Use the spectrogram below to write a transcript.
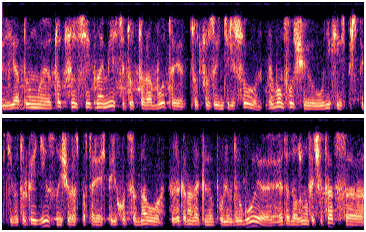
Я думаю, тот, кто сидит на месте, тот, кто работает, тот, кто заинтересован, в любом случае у них есть перспектива. Только единственное, еще раз повторяюсь, переход с одного законодательного поля в другое, это должно сочетаться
